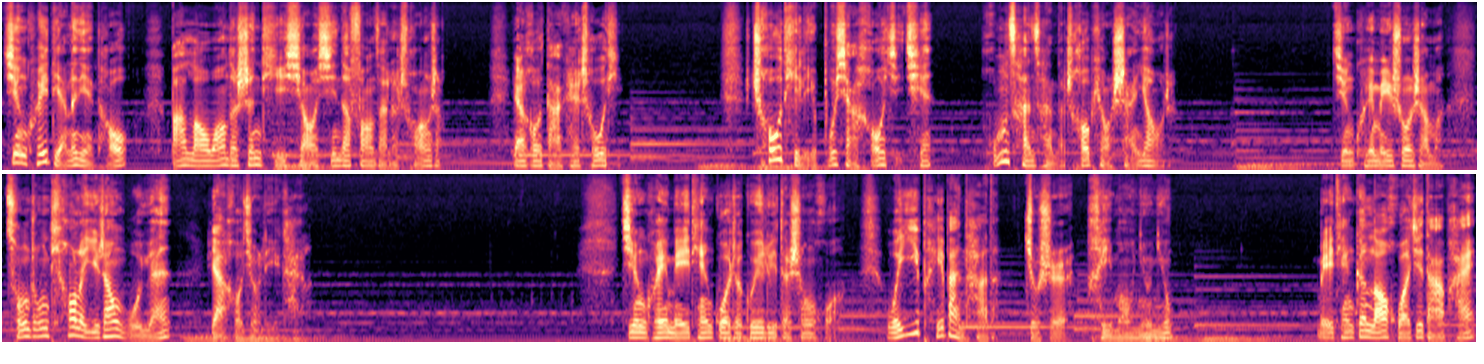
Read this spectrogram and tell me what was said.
敬奎点了点头，把老王的身体小心地放在了床上，然后打开抽屉。抽屉里不下好几千，红灿灿的钞票闪耀着。敬奎没说什么，从中挑了一张五元，然后就离开了。敬奎每天过着规律的生活，唯一陪伴他的就是黑猫妞妞。每天跟老伙计打牌，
